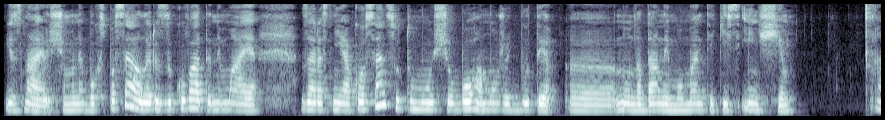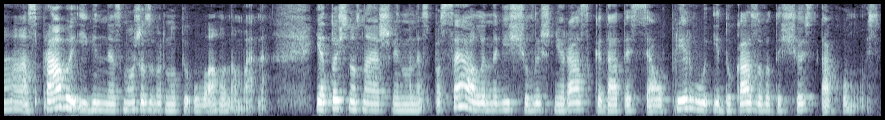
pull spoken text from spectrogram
і знаю, що мене Бог спасе, але ризикувати немає зараз ніякого сенсу, тому що у Бога можуть бути е, ну, на даний момент якісь інші справи, і він не зможе звернути увагу на мене. Я точно знаю, що він мене спасе, але навіщо лишній раз кидатися у прірву і доказувати щось так комусь.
